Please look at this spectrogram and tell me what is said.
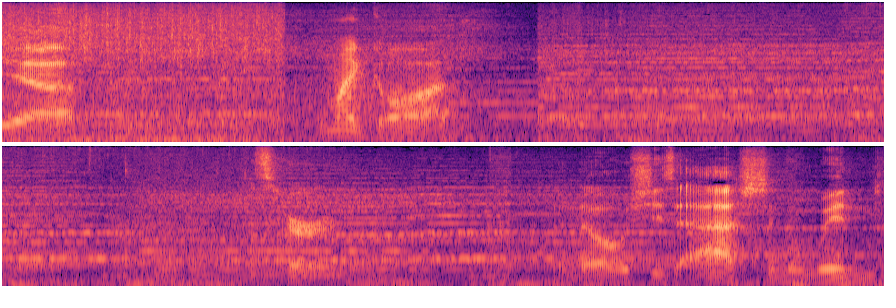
Yeah. Oh my god. It's her. I know, she's ash in the wind.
